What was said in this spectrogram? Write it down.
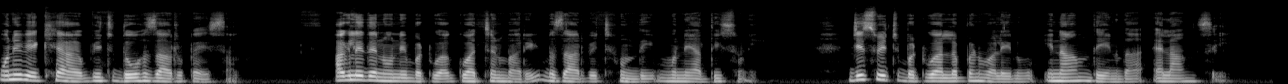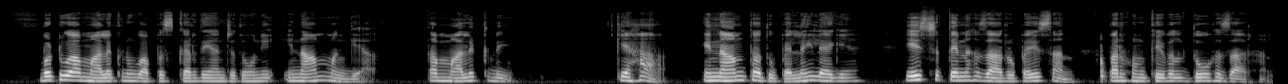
ਉਹਨੇ ਵੇਖਿਆ ਵਿੱਚ 2000 ਰੁਪਏ ਸਨ। ਅਗਲੇ ਦਿਨ ਉਹਨੇ ਬਟੂਆ ਗਵਾਚਣ ਬਾਰੇ ਬਾਜ਼ਾਰ ਵਿੱਚ ਹੁੰਦੀ ਮੁਨਿਆਦੀ ਸੁਣੀ। ਜਿਸ ਵਿੱਚ ਬਟੂਆ ਲੱਭਣ ਵਾਲੇ ਨੂੰ ਇਨਾਮ ਦੇਣ ਦਾ ਐਲਾਨ ਸੀ। ਬਟੂਆ ਮਾਲਕ ਨੂੰ ਵਾਪਸ ਕਰਦਿਆਂ ਜਦੋਂ ਉਹਨੇ ਇਨਾਮ ਮੰਗਿਆ ਤਾਂ ਮਾਲਕ ਨੇ ਕਿਹਾ, ਇਨਾਮ ਤਾਂ ਤੂੰ ਪਹਿਲਾਂ ਹੀ ਲੈ ਗਿਆ ਇਸ 'ਚ 3000 ਰੁਪਏ ਸਨ, ਪਰ ਹੁਣ ਕੇਵਲ 2000 ਹਨ।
